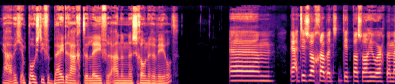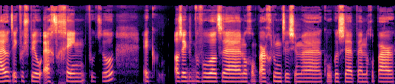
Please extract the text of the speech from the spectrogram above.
ja, weet je, een positieve bijdrage te leveren aan een schonere wereld? Um, ja, het is wel grappig. Dit past wel heel erg bij mij, want ik verspil echt geen voedsel. Ik, als ik bijvoorbeeld uh, nog een paar groentes in mijn koelkast heb en nog een paar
